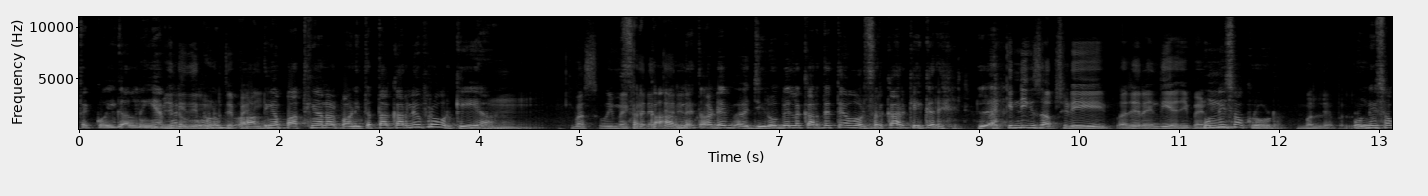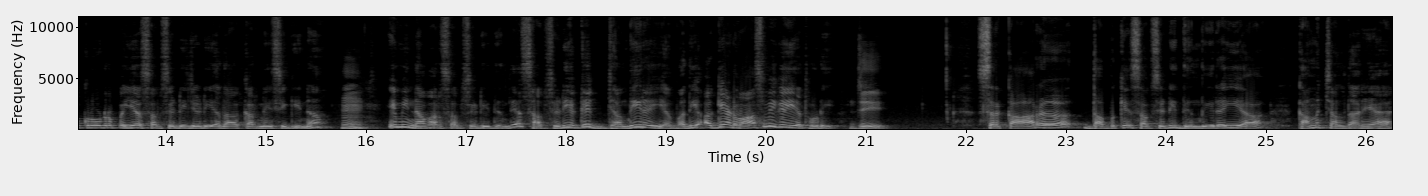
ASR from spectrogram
ਤੇ ਕੋਈ ਗੱਲ ਨਹੀਂ ਹੈ ਫਿਰ ਬਿਜਲੀ ਦੀ ਲੋੜ ਹੁਣ ਤੇ ਪੈਣੀ। ਆਪਦੀਆਂ ਪਾਥੀਆਂ ਨਾਲ ਪਾਣੀ ਤੱਤਾ ਕਰ ਲਿਓ ਫਿਰ ਹੋਰ ਕੀ ਆ। ਹੂੰ। ਬਸ ਉਹੀ ਮੈਂ ਕਹਿ ਰਿਹਾ ਸਰਕਾਰ ਨੇ ਤੁਹਾਡੇ ਜ਼ੀਰੋ ਬਿੱਲ ਕਰ ਦਿੱਤੇ ਹੋਰ ਸਰਕਾਰ ਕੀ ਕਰੇ? ਲੈ, ਕਿੰਨੀ ਕੁ ਸਬਸਿਡੀ ਅਜੇ ਰਹਿੰਦੀ ਹੈ ਜੀ ਪਿੰਡ? 1900 ਕਰੋੜ। ਬੱਲੇ ਬੱਲੇ। 1900 ਕਰੋੜ ਰੁਪਈਆ ਸਬਸਿਡੀ ਜਿਹੜੀ ਅਦਾ ਕਰਨੀ ਸੀਗੀ ਨਾ ਹੂੰ। ਇਹ ਮਹੀਨਾਵਾਰ ਸਬਸਿਡੀ ਦਿੰਦੇ ਆ। ਸਬਸਿਡੀ ਅੱਗੇ ਜਾਂਦੀ ਰਹੀ ਆ ਵਧੀਆ। ਅੱਗੇ ਐਡਵਾਂਸ ਵੀ ਗਈ ਆ ਥੋੜੀ ਜੀ। ਸਰਕਾਰ ਦੱਬ ਕੇ ਸਬਸਿਡੀ ਦਿੰਦੀ ਰਹੀ ਆ ਕੰਮ ਚੱਲਦਾ ਰਿਹਾ।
